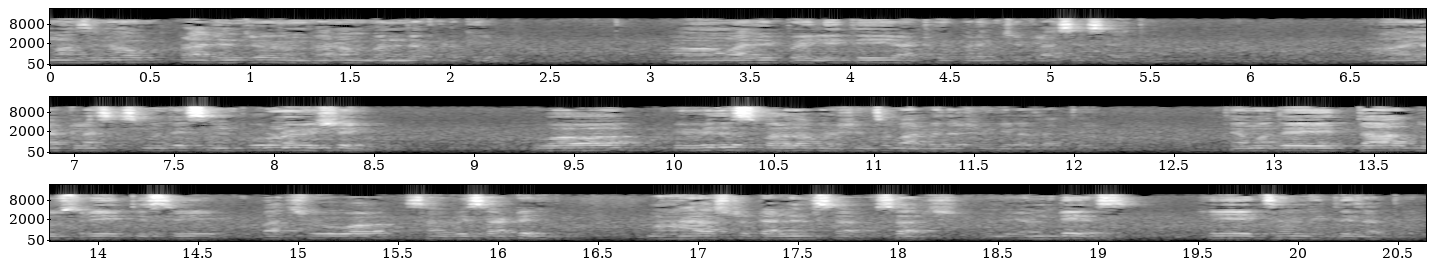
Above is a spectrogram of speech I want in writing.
माझं नाव राजेंद्र गंगाराम बंदखडके. माझे पहिले ते आठवीपर्यंतचे क्लासेस आहेत. या क्लासेसमध्ये संपूर्ण विषय व विविध स्पर्धा परीक्षांचं मार्गदर्शन केलं जाते. त्यामध्ये इयत्ता दुसरी तिसरी पाचवी व सहावीसाठी महाराष्ट्र टॅलेंट स- सर्च म्हणजे एम टी एस ही एक्झाम घेतली जाते.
